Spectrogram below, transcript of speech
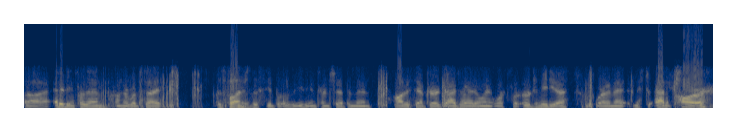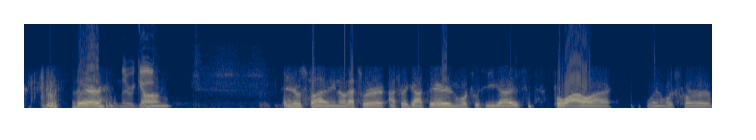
uh, editing for them on their website. It was fun. It was a simple, it was an easy internship. And then obviously after I graduated, I went and worked for Urge Media, where I met Mr. Adam Parr there. There we go. Um, and it was fun. You know, that's where after I got there and worked with you guys for a while, I went and worked for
